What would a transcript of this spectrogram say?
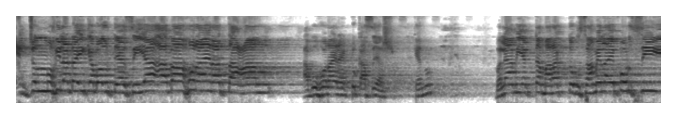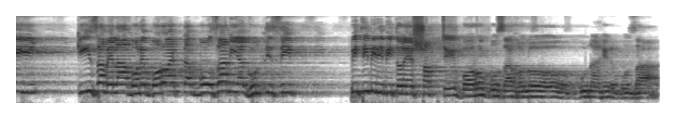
একজন মহিলা ডাইকে বলতে আছে, ইয়া আবা হুরায়রা, তাআল। আবু হুরায়রা একটু কাছে আসো। কেন? বলে, আমি একটা মারাত্মক ঝামেলায় পড়ছি। কি ঝামেলা? বলে বড় একটা বোঝা নিয়ে ঘুরতেছি। পৃথিবীর ভিতরে সবচেয়ে বড় বোঝা হলো গুনাহের বোঝা।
